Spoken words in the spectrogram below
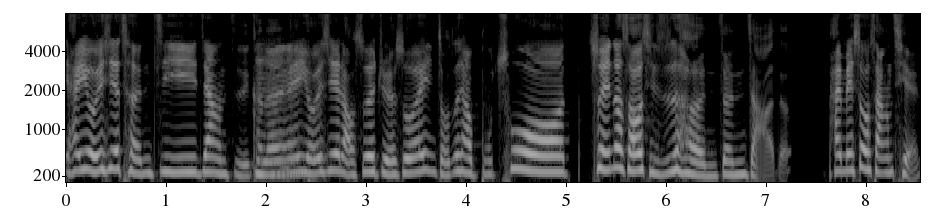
还有一些成绩这样子，可能诶、欸，有一些老师会觉得说，诶、欸，你走这条不错哦。所以那时候其实是很挣扎的，还没受伤前，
